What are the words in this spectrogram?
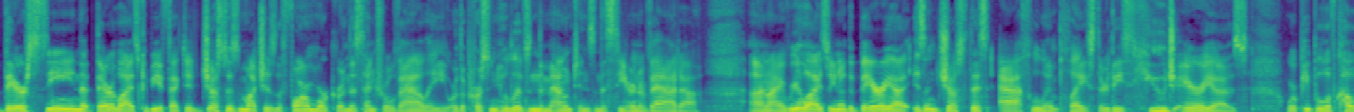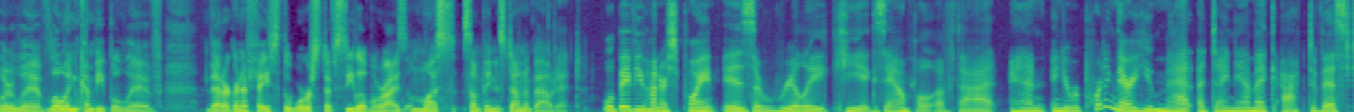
they're seeing that their lives could be affected just as much as the farm worker in the Central Valley or the person who lives in the mountains in the Sierra Nevada. And I realized, you know, the Bay Area isn't just this affluent place. There are these huge areas where people of color live, low income people live, that are going to face the worst of sea level rise unless something is done about it. Well, Bayview Hunters Point is a really key example of that. And in your reporting there, you met a dynamic activist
